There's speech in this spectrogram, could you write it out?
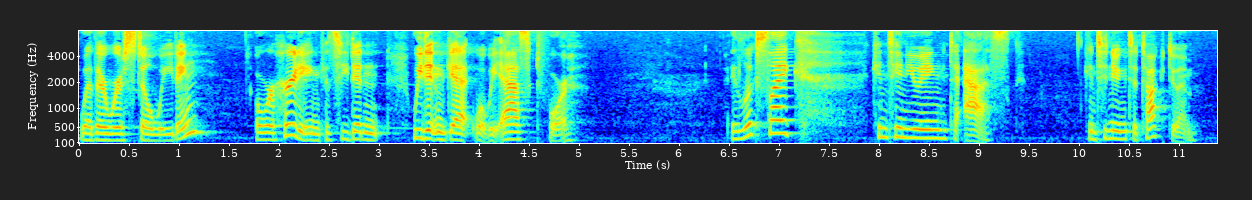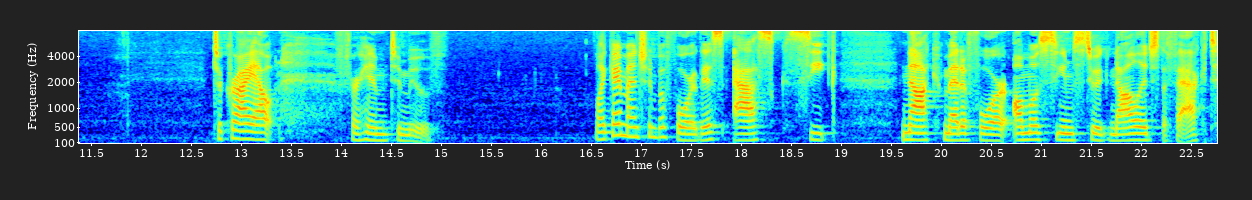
Whether we're still waiting or we're hurting because He didn't, we didn't get what we asked for. It looks like continuing to ask, continuing to talk to Him, to cry out for Him to move. Like I mentioned before, this ask, seek, knock metaphor almost seems to acknowledge the fact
